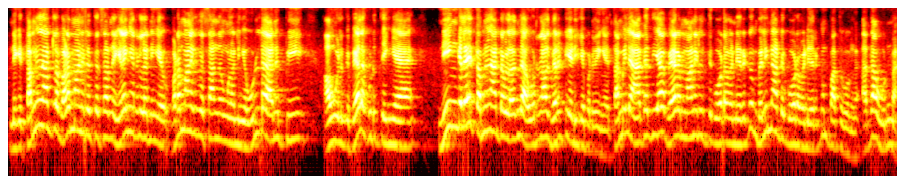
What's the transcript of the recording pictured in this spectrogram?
இன்னைக்கு தமிழ்நாட்டில் வடமாநிலத்தை சார்ந்த இளைஞர்களை நீங்கள் வடமாநிலத்தை சார்ந்தவங்களை நீங்கள் உள்ளே அனுப்பி அவங்களுக்கு வேலை கொடுத்தீங்க. நீங்களே தமிழ்நாட்டில் வந்து ஒரு நாள் விரட்டி அடிக்கப்படுவீங்க. தமிழை அகதியாக வேறு மாநிலத்துக்கு ஓட வேண்டியிருக்கும் வெளிநாட்டுக்கு ஓட வேண்டியிருக்கும் பார்த்துக்கோங்க. அதுதான் உண்மை.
